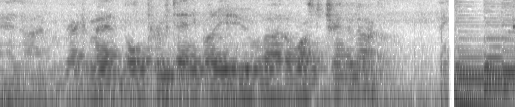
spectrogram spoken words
And I would recommend Bulletproof to anybody who uh, wants to train their dog. Thank you.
